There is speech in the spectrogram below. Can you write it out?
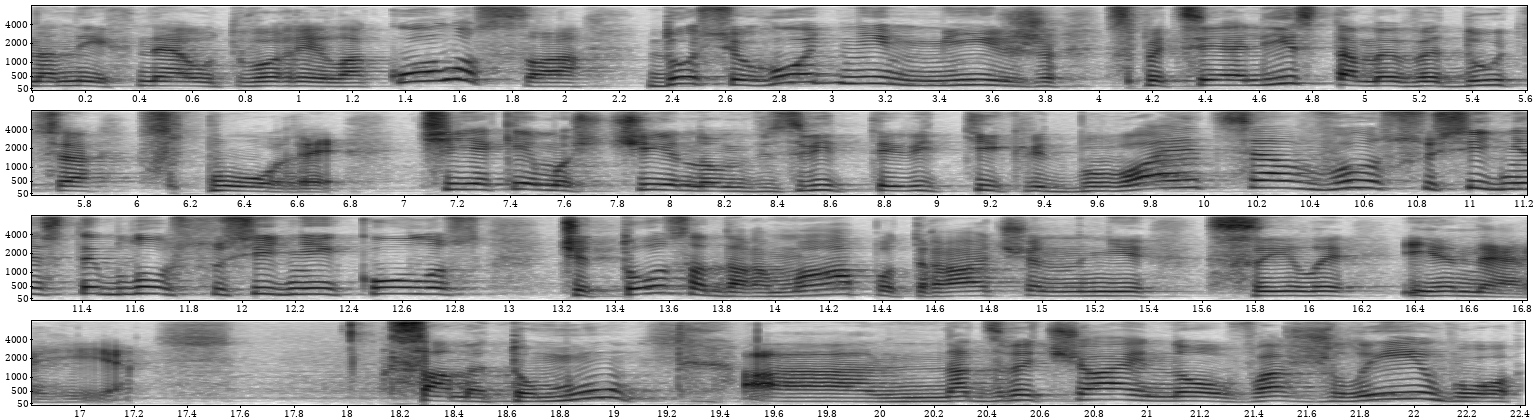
на них не утворила колоса, до сьогодні між спеціалістами ведуться спори. Чи якимось чином звідти відтік відбувається в сусіднє стебло, в сусідній колос, чи то задарма потрачені сили і енергія. Саме тому а, надзвичайно важливо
